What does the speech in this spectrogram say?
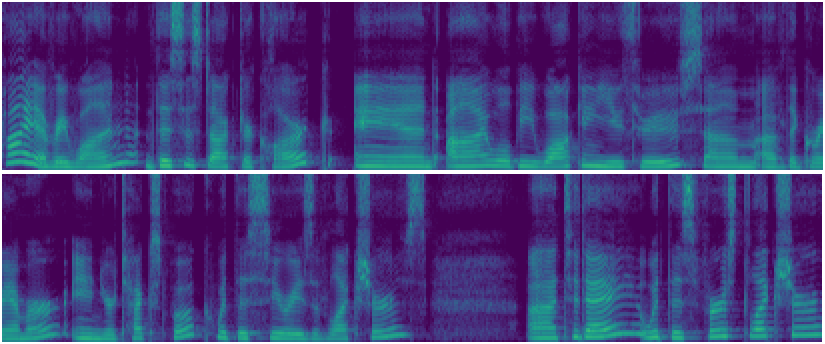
Hi, everyone. This is Dr. Clark, and I will be walking you through some of the grammar in your textbook with this series of lectures. Uh, today, with this first lecture,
